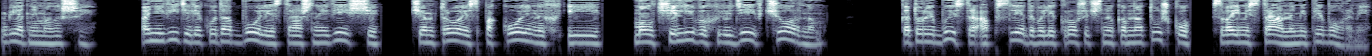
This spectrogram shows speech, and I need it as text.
Бедные малыши. Они видели куда более страшные вещи, чем трое спокойных и молчаливых людей в черном, которые быстро обследовали крошечную комнатушку своими странными приборами.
